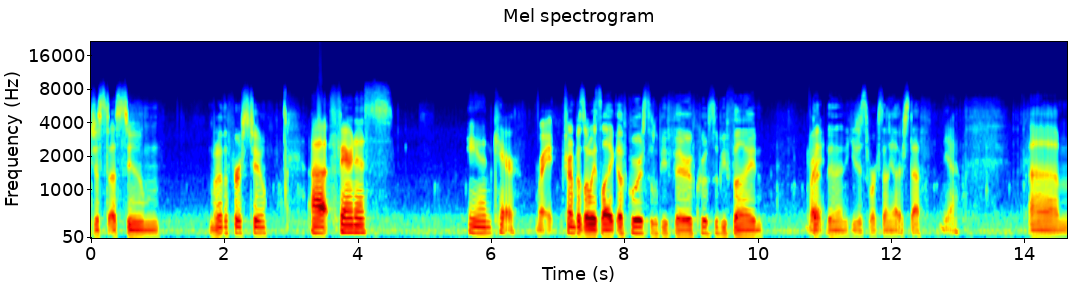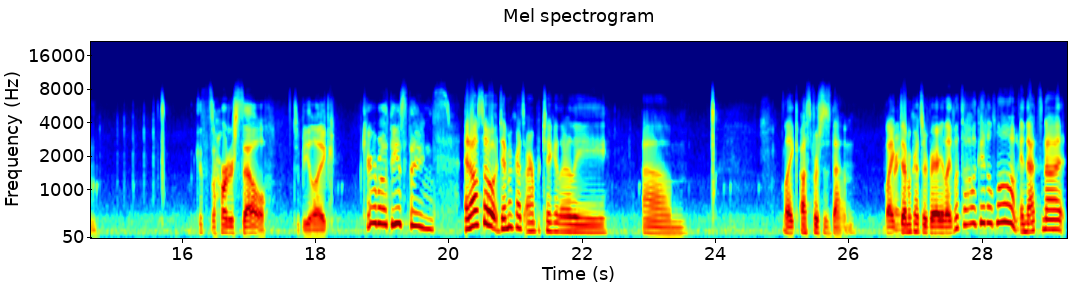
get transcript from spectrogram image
just assume. What are the first two? Uh, fairness and care. Right. Trump is always like, "Of course it'll be fair. Of course it'll be fine." Right. But then he just works on the other stuff. Yeah. Um, I guess it's a harder sell to be like, care about these things. And also, Democrats aren't particularly um, like us versus them. Like Right. Democrats are very like let's all get along, and that's not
